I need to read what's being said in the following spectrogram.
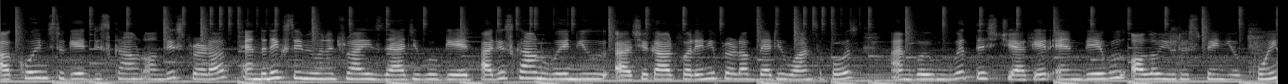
uh, coins to get discount on this product. And the next thing you want to try is that you will get a discount when you uh, check out for any product that you want. Suppose i'm going with this jacket and they will allow you to spend your coin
